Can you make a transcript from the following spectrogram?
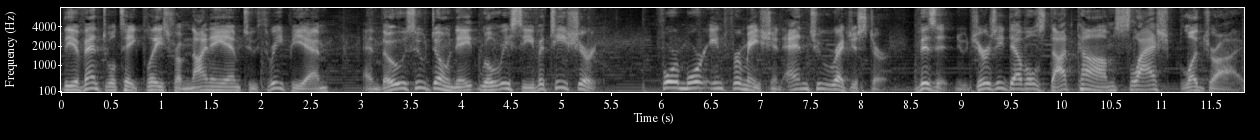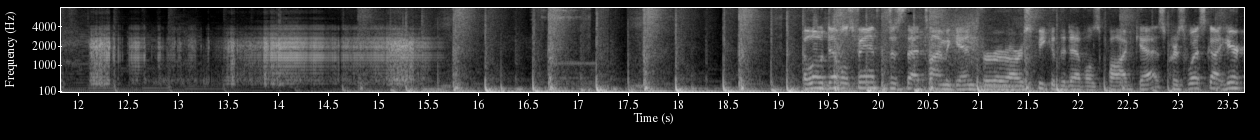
The event will take place from 9 a.m. to 3 p.m., and those who donate will receive a t shirt. For more information and to register, visit newjerseydevils.com slash blood drive. Hello, Devils fans. It's that time again for our Speak of the Devils podcast. Chris Westcott here,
